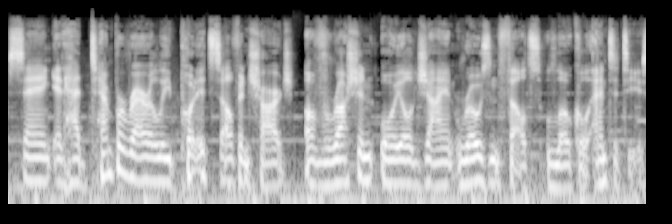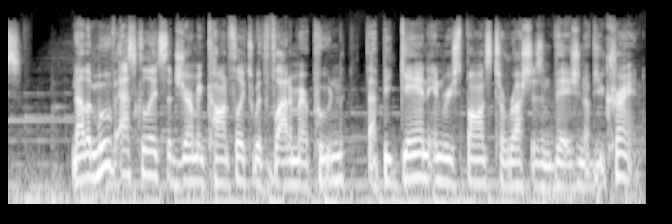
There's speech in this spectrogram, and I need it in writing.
saying it had temporarily put itself in charge of Russian oil giant Rosneft's local entities. Now, the move escalates the German conflict with Vladimir Putin that began in response to Russia's invasion of Ukraine.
